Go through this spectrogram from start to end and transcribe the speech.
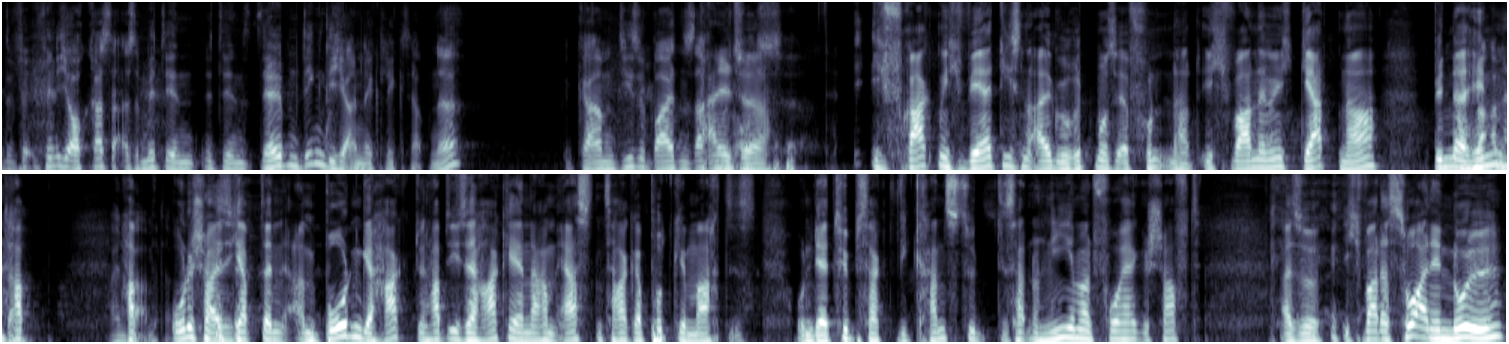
finde ich auch krass, also mit, den, mit denselben Dingen, die ich angeklickt habe, ne? Kamen diese beiden Sachen Alter. raus. Ich frage mich, wer diesen Algorithmus erfunden hat. Ich war nämlich Gärtner, bin dahin, habe hab, ohne Scheiß, ich habe dann am Boden gehackt und habe diese Hacke nach dem ersten Tag kaputt gemacht. Und der Typ sagt, wie kannst du, das hat noch nie jemand vorher geschafft. Also ich war das so eine Null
